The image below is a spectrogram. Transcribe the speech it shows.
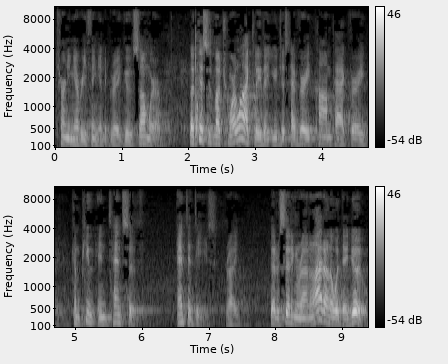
turning everything into gray goo somewhere. But this is much more likely that you just have very compact, very compute intensive entities, right, that are sitting around, and I don't know what they do.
